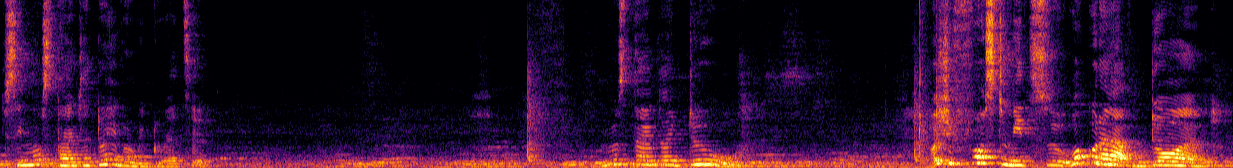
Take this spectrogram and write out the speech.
You see, most times I don't even regret it. Most times I do. But she forced me to. What could I have done?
